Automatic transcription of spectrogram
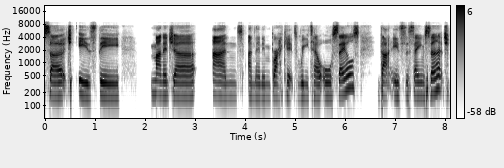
search is the manager and and then in brackets retail or sales. That is the same search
